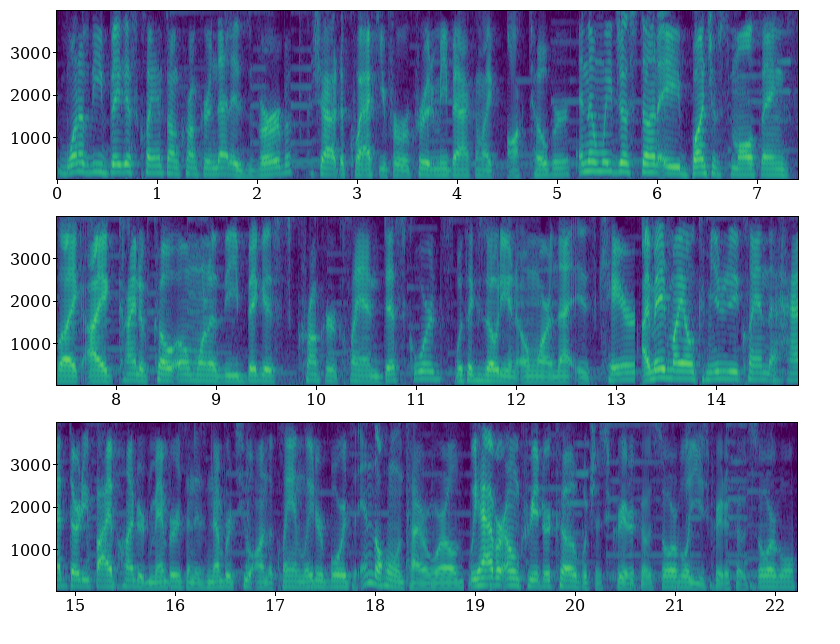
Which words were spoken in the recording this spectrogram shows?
one of the biggest clans on Krunker, and that is Verb. Shout out to Quacky for recruiting me back in like October. And then we just done a bunch of small things, like I kind of co-own one of the biggest Krunker clan discords with Exodia and Omar, and that is Care. I made my own community clan that had 3,500 members and is number two on the clan leaderboards in the whole entire world. We have our own creator code, which is creator code Sorable. Use creator code Sorable.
